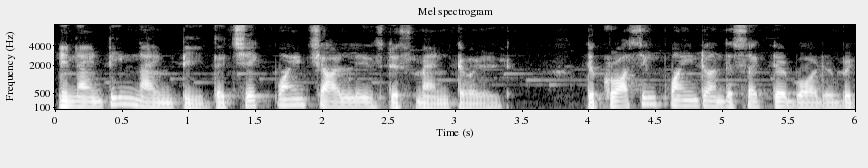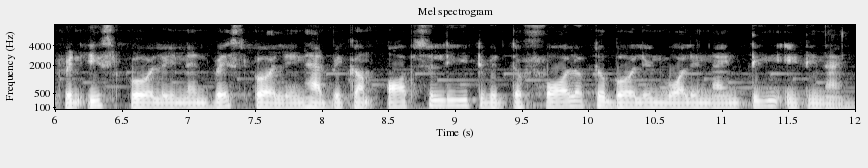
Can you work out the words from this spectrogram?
In 1990, the checkpoint Charlie is dismantled. The crossing point on the sector border between East Berlin and West Berlin had become obsolete with the fall of the Berlin Wall in 1989.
